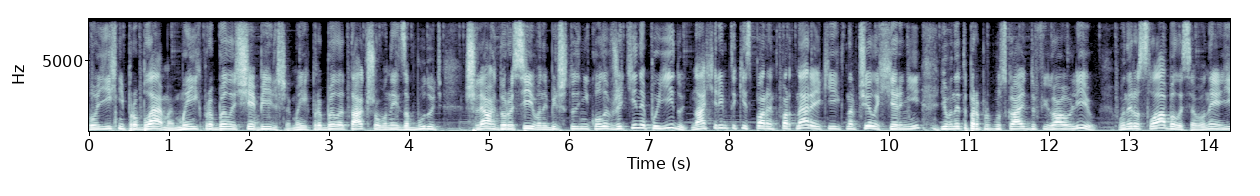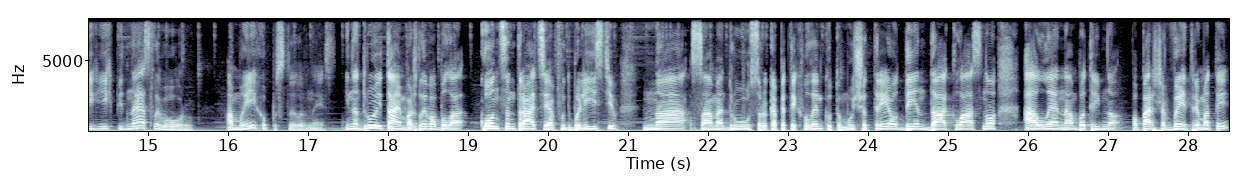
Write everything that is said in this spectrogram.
То їхні проблеми. Ми їх прибили ще більше. Ми їх прибили так, що вони забудуть шлях до Росії. Вони більше туди ніколи в житті не поїдуть. Нахер їм такі спаринг-партнери, які їх навчили херні, і вони тепер пропускають до фіга голів. Вони розслабилися, вони їх, їх піднесли вгору. А ми їх опустили вниз. І на другий тайм важлива була концентрація футболістів на саме другу 45 хвилинку, тому що 3-1, да, класно, але нам потрібно, по-перше, витримати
